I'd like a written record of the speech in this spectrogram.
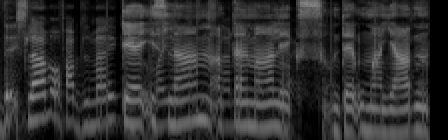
Der Islam Abd al-Maliks und der Umayyaden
